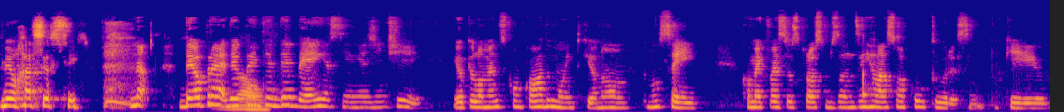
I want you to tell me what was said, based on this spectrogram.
meu raciocínio. Não, deu para deu para entender bem, assim, a gente, eu pelo menos concordo muito que eu não, não sei como é que vai ser os próximos anos em relação à cultura, assim, porque eu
